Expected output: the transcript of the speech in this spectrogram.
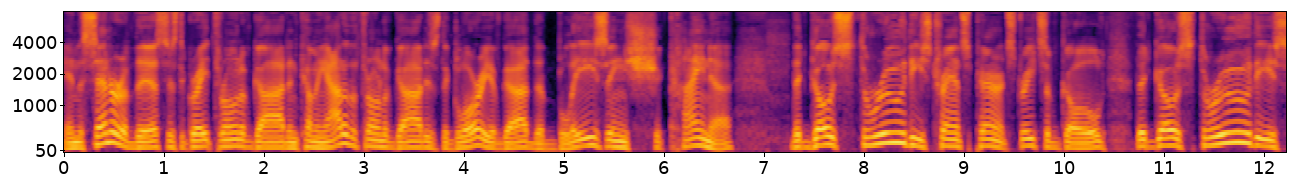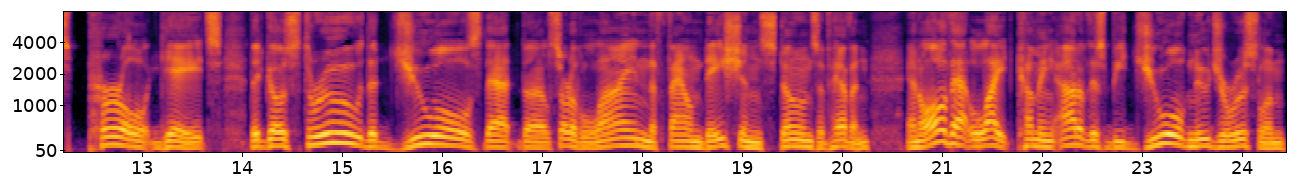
In the center of this is the great throne of God, and coming out of the throne of God is the glory of God, the blazing Shekinah that goes through these transparent streets of gold, that goes through these pearl gates, that goes through the jewels that uh, sort of line the foundation stones of heaven. And all of that light coming out of this bejeweled New Jerusalem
